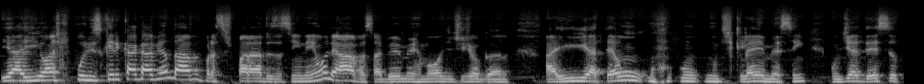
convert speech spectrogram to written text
E aí eu acho que por isso que ele cagava e andava pra essas paradas, assim, nem olhava, sabe? Eu e meu irmão, a gente jogando. Aí até um, um, um disclaimer, assim, um dia desses, eu-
